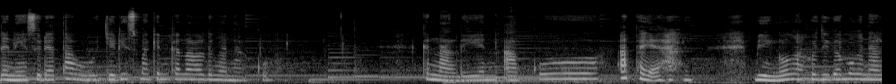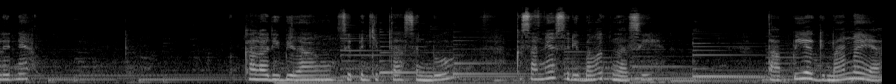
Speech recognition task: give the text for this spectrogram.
dan yang sudah tahu jadi semakin kenal dengan aku. Kenalin aku apa ya? Bingung aku juga mau ngenalinnya. Kalau dibilang si pencipta sendu, kesannya sedih banget gak sih? Tapi ya gimana ya,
